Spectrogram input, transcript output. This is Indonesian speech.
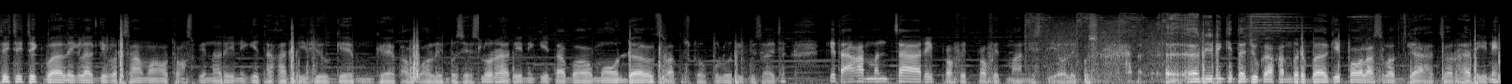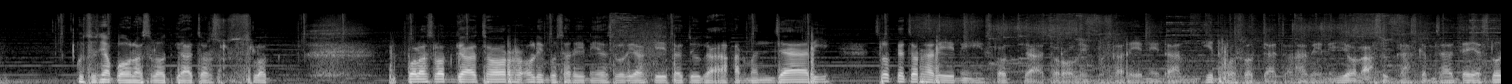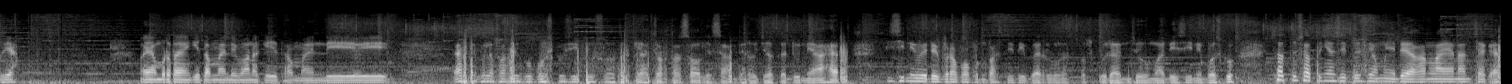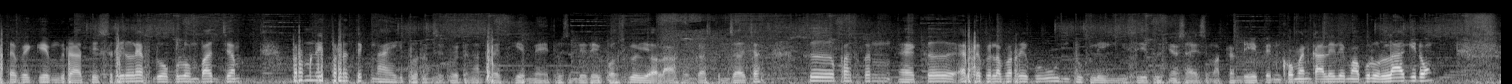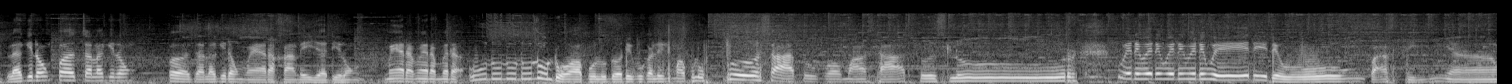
Cik cik cik balik lagi bersama Otong Spin hari ini kita akan review game Get of Olympus ya. Seluruh hari ini kita bawa modal 120.000 saja. Kita akan mencari profit-profit manis di Olympus. Uh, hari ini kita juga akan berbagi pola slot gacor hari ini. Khususnya pola slot gacor slot pola slot gacor Olympus hari ini ya seluruh ya kita juga akan mencari slot gacor hari ini slot gacor Olympus hari ini dan info slot gacor hari ini. Yuk langsung gaskan saja ya seluruh ya. Oh, yang bertanya kita main di mana? Kita main di RTP 8000 bosku situ slot gacor tersolid sampai rujak ke dunia akhir. Di sini WD berapapun pasti dibayar lunas bosku dan cuma di sini bosku. Satu-satunya situs yang menyediakan layanan cek RTP game gratis relief 24 jam per menit per detik naik turun sesuai dengan rate game itu sendiri bosku. Yuk langsung gaskan saja ke pasukan eh ke RTP 8000 untuk link situsnya. Saya sematkan di pin komen kali 50 lagi dong lagi dong pecah lagi dong pecah lagi dong merah kali jadi dong. Merah merah merah. Udah udah udah ribu kali 50 per 1,1 seluruh wede wede wede wede wede dong pastinya.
